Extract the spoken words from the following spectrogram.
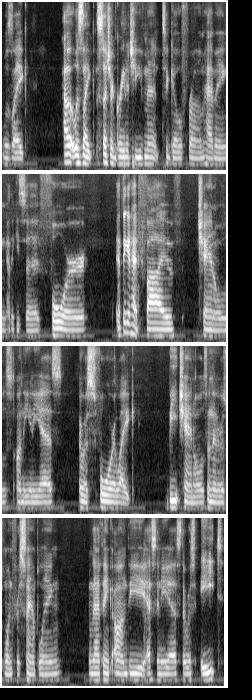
was like how it was like such a great achievement to go from having I think he said four I think it had five channels on the NES. There was four like beat channels and then there was one for sampling and then I think on the SNES there was eight.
